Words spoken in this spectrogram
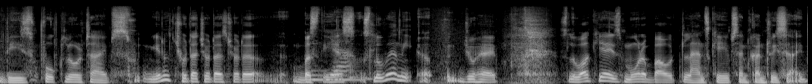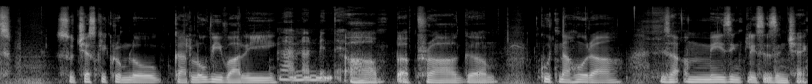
these folklore types. You know, chota chota chota basti hai. Yeah. Slovenia, uh, जो है, Slovakia is more about landscapes and countrysides. So Český Krumlov, Karlovy Vary, I've not been there. uh, Prague, um, Kutna Hora. These are amazing places in Czech.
